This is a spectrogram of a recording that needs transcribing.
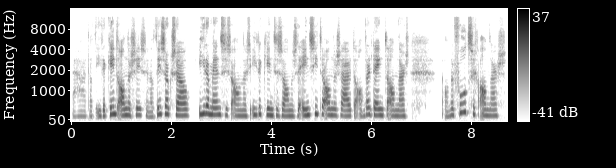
Uh, dat ieder kind anders is en dat is ook zo. Ieder mens is anders, ieder kind is anders. De een ziet er anders uit, de ander denkt anders, de ander voelt zich anders.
